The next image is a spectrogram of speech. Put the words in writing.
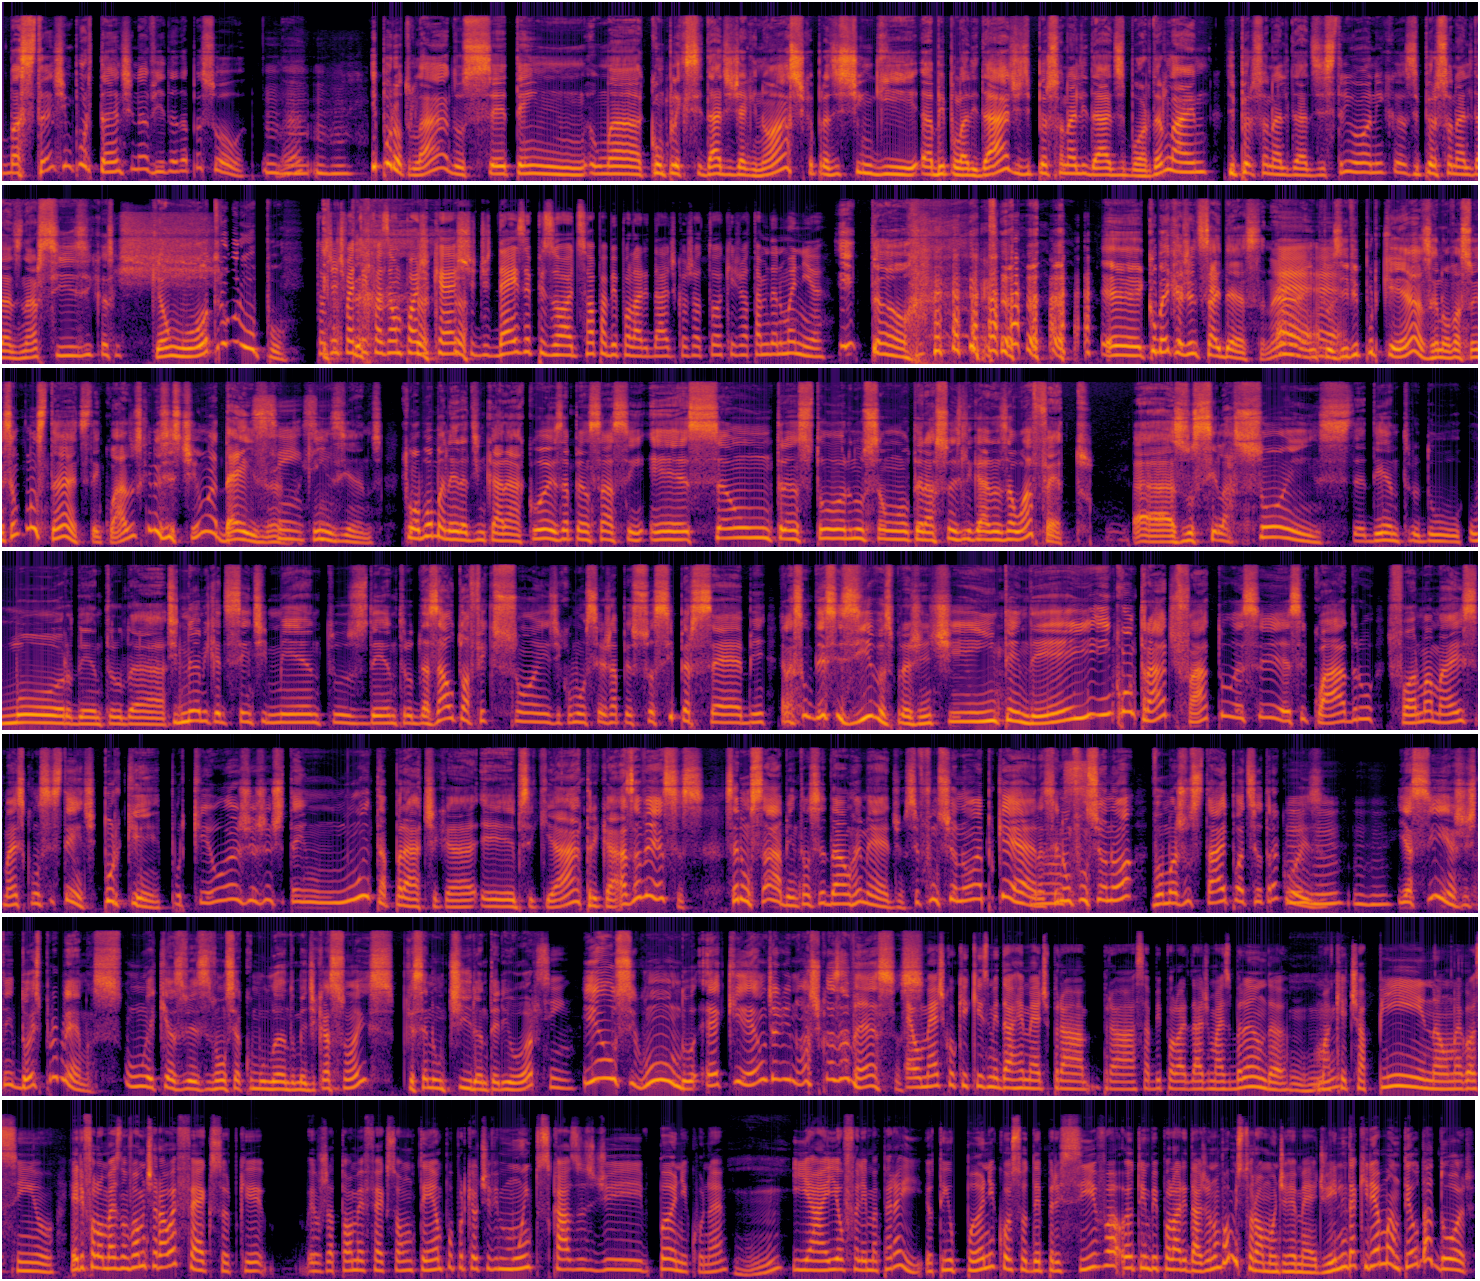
bastante importante na vida da pessoa. Uhum, né? uhum. E, por outro lado, você tem uma complexidade diagnóstica para distinguir a bipolaridade de personalidades borderline, de personalidades histriônicas, de personalidades narcísicas, Ixi. que é um outro grupo. Então a gente vai ter que fazer um podcast de 10 episódios só para bipolaridade, que eu já tô aqui, já tá me dando mania. Então, é, como é que a gente sai dessa, né? É, Inclusive é. porque as renovações são constantes. Tem quadros que não existiam há 10 anos, sim, 15 sim. anos. Uma boa maneira de encarar a coisa é pensar assim: é, são transtornos, são alterações ligadas ao afeto as oscilações dentro do humor, dentro da dinâmica de sentimentos, dentro das autoafecções, de como seja a pessoa se percebe, elas são decisivas para a gente entender e encontrar de fato esse, esse quadro de forma mais, mais consistente. Por quê? Porque hoje a gente tem muita prática eh, psiquiátrica às avessas. Você não sabe, então você dá um remédio. Se funcionou, é porque era. Nossa. Se não funcionou, vamos ajustar e pode ser outra coisa. Uhum, uhum. E assim, a gente tem dois problemas. Um é que às vezes vão se acumulando medicações, porque você não tira anterior. Sim. E o segundo é que é um diagnóstico às avessas. É o médico que quis me dar remédio para essa bipolaridade mais branda, uhum. uma quetiapina, um negocinho. Ele falou, mas não vamos tirar o Effexor, porque eu já tomo Effexor há um tempo porque eu tive muitos casos de pânico, né? Uhum. E aí eu falei, mas peraí, eu tenho pânico, eu sou depressiva ou eu tenho bipolaridade? Eu não vou misturar um monte de remédio. E ele ainda queria manter o da dor.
